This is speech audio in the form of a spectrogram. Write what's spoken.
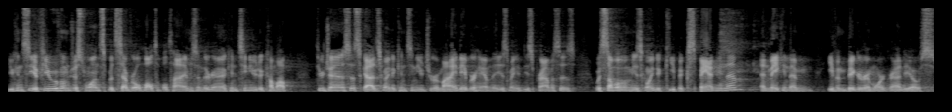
you can see a few of them just once, but several multiple times, and they're going to continue to come up through Genesis. God's going to continue to remind Abraham that he's made these promises. With some of them, he's going to keep expanding them and making them even bigger and more grandiose.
